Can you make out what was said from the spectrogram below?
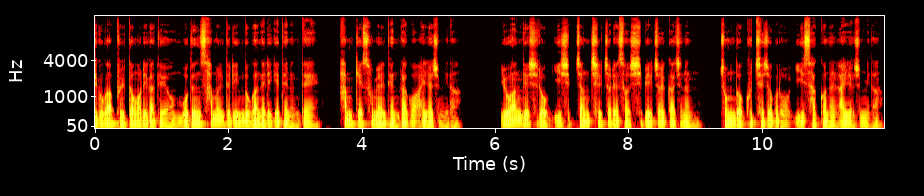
지구가 불덩어리가 되어 모든 사물들이 녹아내리게 되는 때 함께 소멸된다고 알려줍니다. 요한계시록 20장 7절에서 11절까지는 좀 더 구체적으로 이 사건을 알려줍니다.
